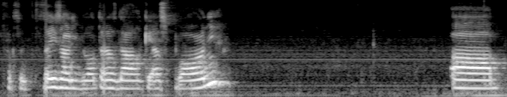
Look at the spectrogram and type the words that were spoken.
Fakt se to tady zalíbilo, teda z dálky aspoň. A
